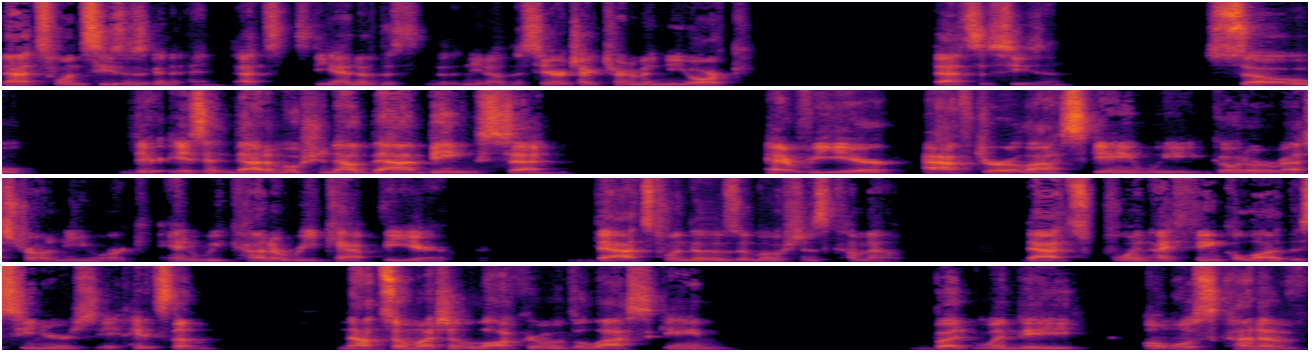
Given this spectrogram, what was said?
that's when season is going to end. That's the end of the you know the Sarachek tournament in New York. That's the season. So there isn't that emotion. Now that being said, every year after our last game, we go to a restaurant in New York and we kind of recap the year. That's when those emotions come out. That's when I think a lot of the seniors it hits them. Not so much in the locker room of the last game, but when they almost kind of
